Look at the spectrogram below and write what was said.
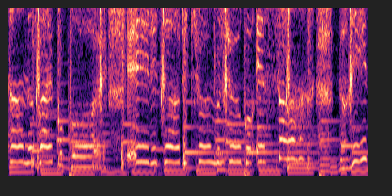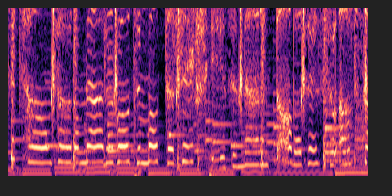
산을 밟고 boy 이리저리 춤을 추고 있어. 넌 이제 처음처럼 나를 보지 못하지. 이제 나랑 떨어질 수 없어.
